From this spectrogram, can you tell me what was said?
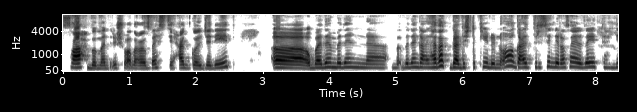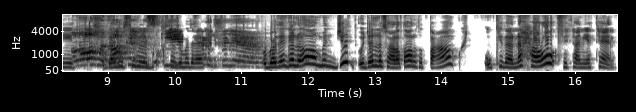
صاحبه ما أدري إيش وضعه bestie حقه الجديد. آه وبعدين بعدين آه بعدين قاعد هذاك قاعد يشتكي له إنه آه قاعد ترسل لي رسائل زي التهديد. آه قاعد يرسل لي ال boxes وما أدري وبعدين قال له آه من جد؟ وجلسوا على طاولة الطعام وكذا نحروا في ثانيتين.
